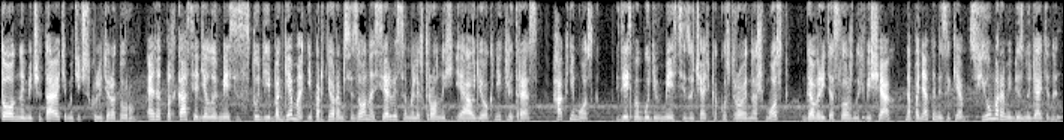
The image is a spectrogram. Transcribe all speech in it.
тоннами читаю тематическую литературу. Этот подкаст я делаю вместе со студией «Богема» и партнером сезона сервисом электронных и аудиокниг «Литрес». «Хакни мозг» Здесь мы будем вместе изучать, как устроен наш мозг, говорить о сложных вещах на понятном языке, с юмором и без нудятины.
